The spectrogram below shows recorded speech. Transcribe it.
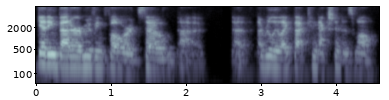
getting better moving forward. So uh, I really like that connection as well.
